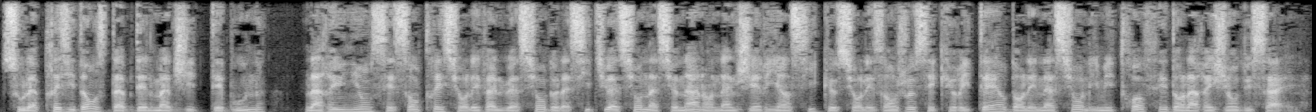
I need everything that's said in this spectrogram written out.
Sous la présidence d'Abdelmajid Tebboune, la réunion s'est centrée sur l'évaluation de la situation nationale en Algérie ainsi que sur les enjeux sécuritaires dans les nations limitrophes et dans la région du Sahel.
